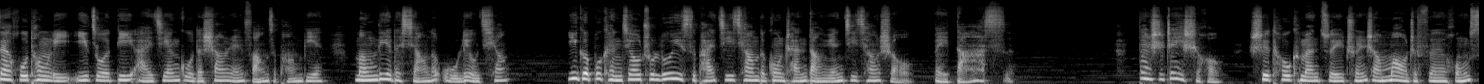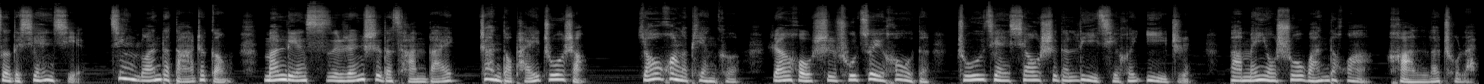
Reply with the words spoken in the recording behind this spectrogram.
在胡同里一座低矮坚固的商人房子旁边，猛烈地响了五六枪。一个不肯交出路易斯牌机枪的共产党员机枪手被打死。但是这时候，史托克曼嘴唇上冒着粉红色的鲜血，痉挛地打着梗，满脸死人似的惨白，站到牌桌上，摇晃了片刻，然后使出最后的、逐渐消失的力气和意志，把没有说完的话喊了出来：“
